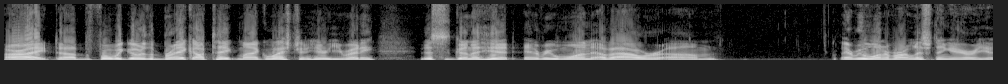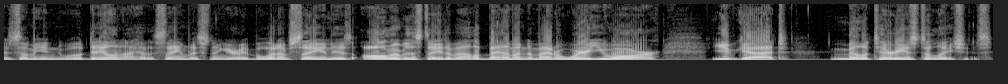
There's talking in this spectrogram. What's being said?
all right. Uh, before we go to the break, I'll take my question here. You ready? This is going to hit every one of our um, every one of our listening areas. I mean, well, Dale and I have the same listening area, but what I'm saying is, all over the state of Alabama, no matter where you are, you've got military installations.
